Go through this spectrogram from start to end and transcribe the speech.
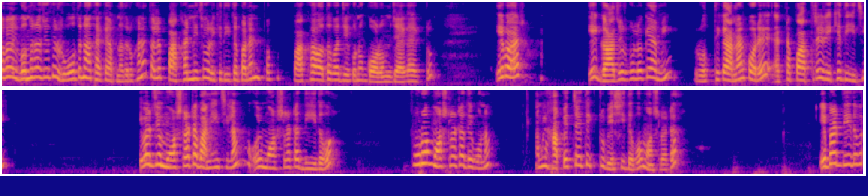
তবে ওই বন্ধুরা যদি রোদ না থাকে আপনাদের ওখানে, তাহলে পাখার নিচেও রেখে দিতে পারেন। পাখা অথবা যে কোনো গরম জায়গা একটু। এবার এই গাজরগুলোকে আমি রোদ থেকে আনার পরে একটা পাত্রে রেখে দিয়েছি। এবার যে মশলাটা বানিয়েছিলাম, ওই মশলাটা দিয়ে দেবো। পুরো মশলাটা দেব না, আমি হাফের চাইতে একটু বেশি দেবো মশলাটা। এবার দিয়ে দেবো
